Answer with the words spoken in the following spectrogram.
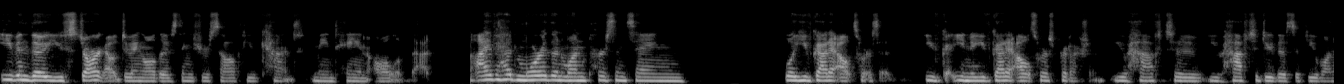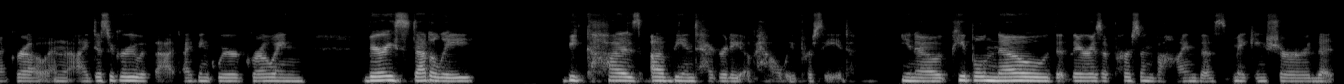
even though you start out doing all those things yourself, you can't maintain all of that. I've had more than one person saying, well, you've got to outsource it. You've got, you know, you've got to outsource production. You have to, you have to do this if you want to grow. And I disagree with that. I think we're growing very steadily because of the integrity of how we proceed. You know, people know that there is a person behind this making sure that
